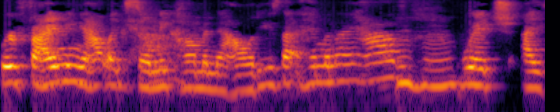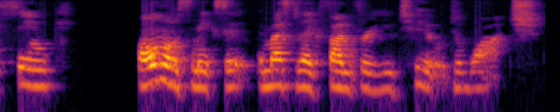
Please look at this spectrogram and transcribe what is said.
we're finding out like so many commonalities that him and I have, Mhm. which I think almost makes it it must be like fun for you too to watch.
